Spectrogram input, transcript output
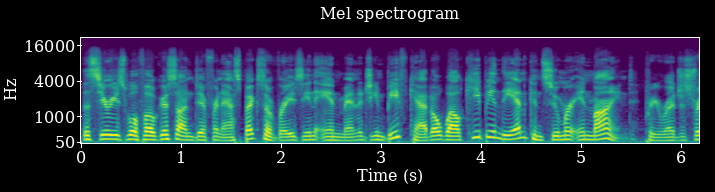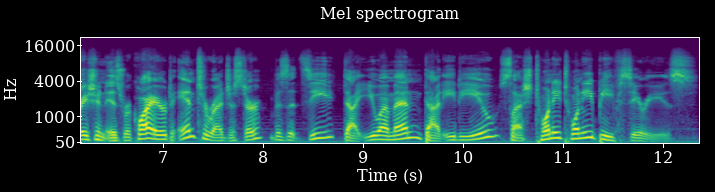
The series will focus on different aspects of raising and managing beef cattle while keeping the end consumer in mind. Pre registration is required, and to register, visit z.umn.edu slash 2020 beef series.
